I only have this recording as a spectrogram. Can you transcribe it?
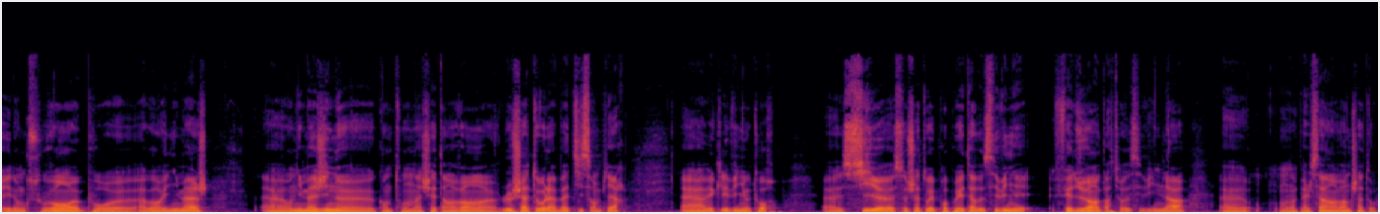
Et donc souvent, pour avoir une image, on imagine quand on achète un vin, le château, la bâtisse en pierre, avec les vignes autour. Euh, si euh, ce château est propriétaire de ces vignes et fait du vin à partir de ces vignes-là, euh, on appelle ça un vin de château.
